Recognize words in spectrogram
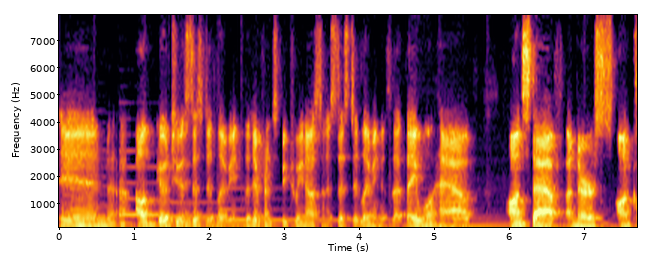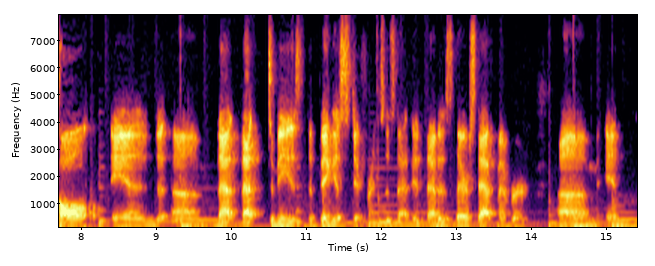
in i'll go to assisted living the difference between us and assisted living is that they will have on staff a nurse on call and um, that that to me is the biggest difference is that it, that is their staff member um, and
